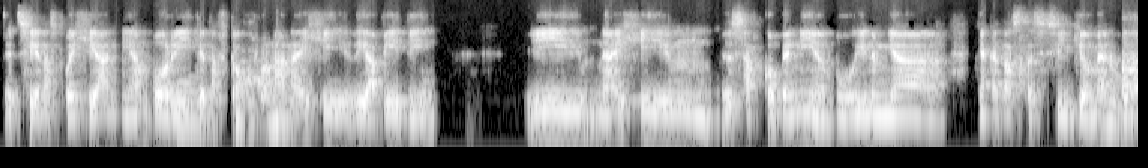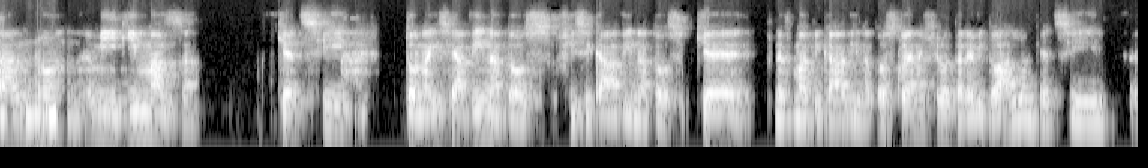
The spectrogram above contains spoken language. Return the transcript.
Έτσι, ένας που έχει άνοια μπορεί mm. και ταυτόχρονα να έχει διαβήτη ή να έχει σαρκοπενία που είναι μια, μια κατάσταση ηλικιωμένων που χάνουν μυϊκή μάζα. Και έτσι το να είσαι αδύνατος, φυσικά αδύνατος και πνευματικά αδύνατος, το ένα χειροτερεύει το άλλο και έτσι ε,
